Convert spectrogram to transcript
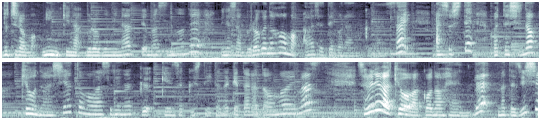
どちらも人気なブログになってますので皆さんブログの方も合わせてご覧ください。あそして私の「今日の足跡」も忘れなく検索していただけたらと思います。それでは今日はこの辺でまた次週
